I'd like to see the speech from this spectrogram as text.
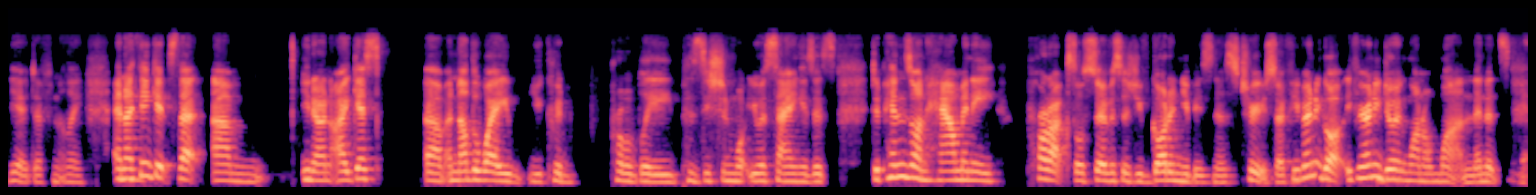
yeah, definitely. And I think it's that, um, you know, and I guess um, another way you could probably position what you were saying is it depends on how many products or services you've got in your business too. So if you've only got, if you're only doing one on one, then it's yeah.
